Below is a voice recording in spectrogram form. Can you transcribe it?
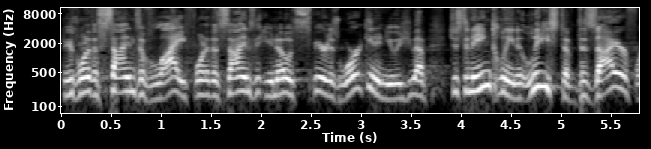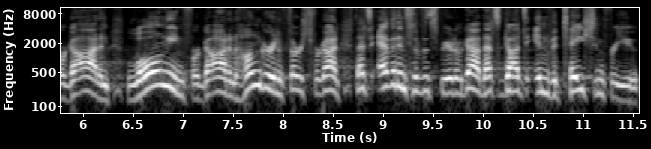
Because one of the signs of life, one of the signs that you know Spirit is working in you is you have just an inkling, at least, of desire for God and longing for God and hunger and thirst for God. That's evidence of the Spirit of God. That's God's invitation for you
